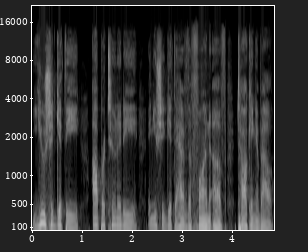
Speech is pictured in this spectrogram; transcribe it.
you should get the opportunity and you should get to have the fun of talking about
